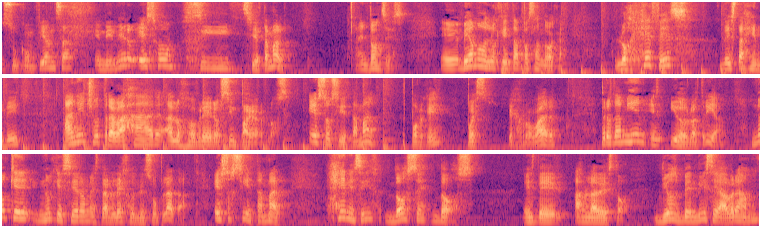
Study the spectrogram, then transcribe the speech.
su, confianza en dinero, eso sí, sí está mal. Entonces, eh, veamos lo que está pasando acá. Los jefes de esta gente han hecho trabajar a los obreros sin pagarlos. Eso sí está mal. ¿Por qué? Pues es robar. Pero también es idolatría. No, que, no quisieron estar lejos de su plata. Eso sí está mal. Génesis 12.2 este, habla de esto. Dios bendice a Abraham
